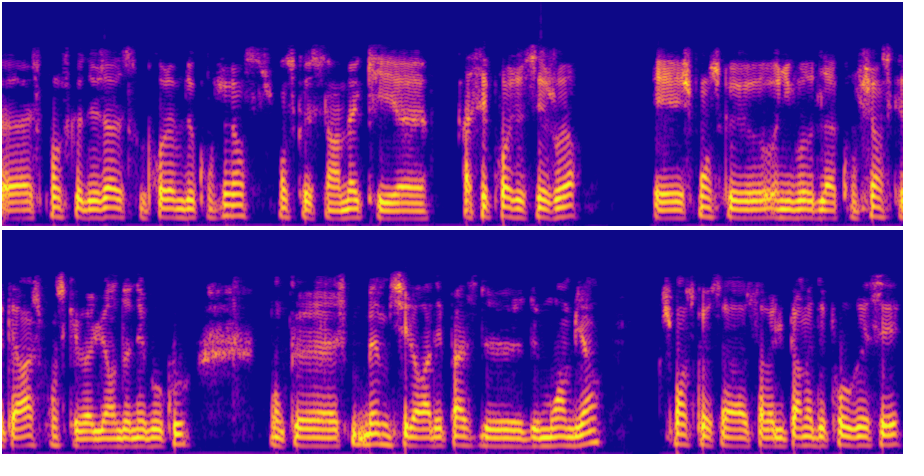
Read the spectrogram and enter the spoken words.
euh, je pense que déjà son problème de confiance, je pense que c'est un mec qui est euh, assez proche de ses joueurs et je pense que au niveau de la confiance, etc., je pense qu'il va lui en donner beaucoup. Donc euh, même s'il aura des passes de, de, moins bien, je pense que ça, ça va lui permettre de progresser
